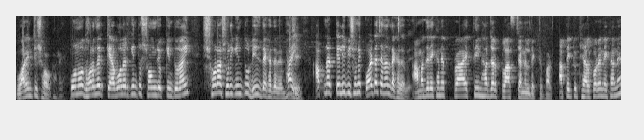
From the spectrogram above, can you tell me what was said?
ওয়ারেন্টি সহকারে। কোনো ধরনের কেবলের কিন্তু সংযোগ কিন্তু নাই। সরাসরি কিন্তু ডিশ দেখা যাবে। ভাই আপনার টেলিভিশনে কয়টা চ্যানেল দেখা যাবে? আমাদের এখানে প্রায় তিন হাজার প্লাস চ্যানেল দেখতে পারবেন আপনি একটু খেয়াল করেন এখানে।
